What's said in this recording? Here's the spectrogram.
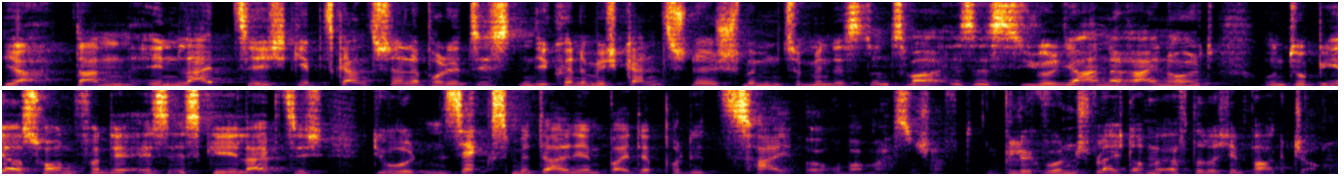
Ja, dann in Leipzig gibt es ganz schnelle Polizisten, die können nämlich ganz schnell schwimmen zumindest. Und zwar ist es Juliane Reinhold und Tobias Horn von der SSG Leipzig. Die holten sechs Medaillen bei der Polizei-Europameisterschaft. Glückwunsch, vielleicht auch mal öfter durch den Park joggen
